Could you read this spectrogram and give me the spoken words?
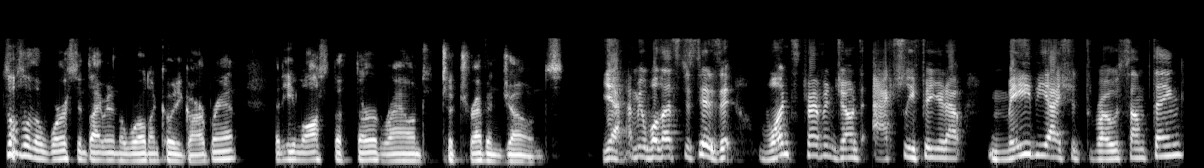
it's also the worst indictment in the world on Cody Garbrandt that he lost the third round to Trevin Jones. Yeah, I mean, well, that's just it. Is it once Trevin Jones actually figured out maybe I should throw something?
